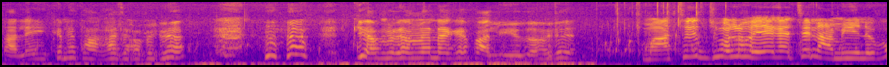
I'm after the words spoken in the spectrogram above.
তাহলে এখানে থাকা যাবে না। ক্যামেরাম্যান আগে পালিয়ে যাবে। মাছের ঝোল হয়ে গেছে, নামিয়ে নেব।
